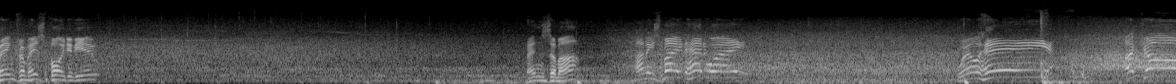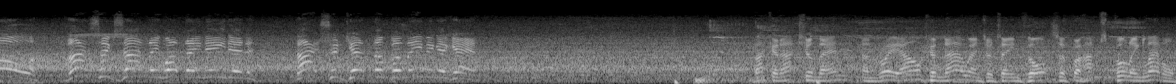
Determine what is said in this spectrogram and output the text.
thing from his point of view. Benzema. And he's made headway. Will he? A goal! That's exactly what they needed. That should get them believing again. Back in action then, and Real can now entertain thoughts of perhaps pulling level.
